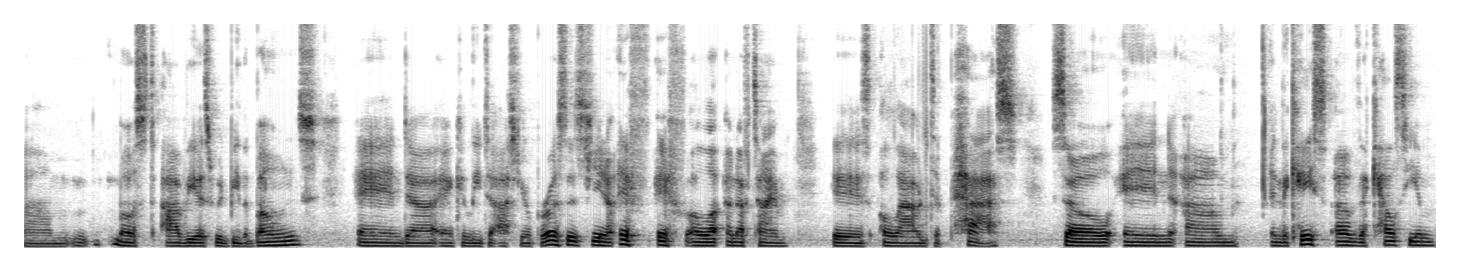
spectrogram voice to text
um, most obvious would be the bones, and uh, and can lead to osteoporosis. You know, if if lo- enough time is allowed to pass. So in um, in the case of the calcium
